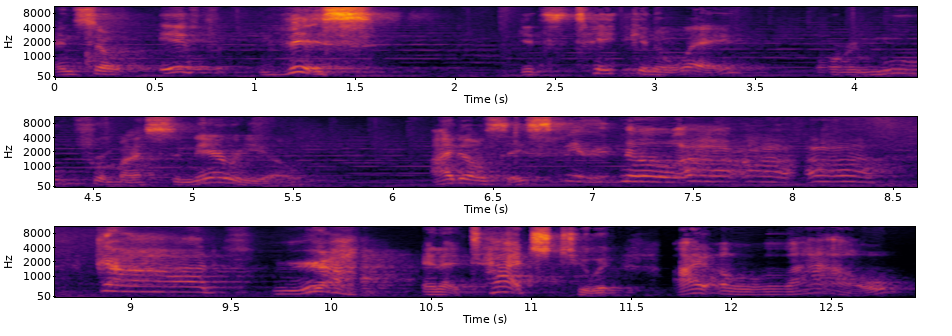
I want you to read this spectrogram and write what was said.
And so if this gets taken away or removed from my scenario, I don't say, Spirit, no, ah, ah, ah, God, rah, and attach to it. I allow,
